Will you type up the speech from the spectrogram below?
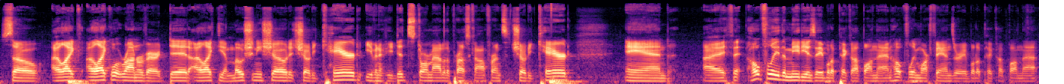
So I like I like what Ron Rivera did. I like the emotion he showed. It showed he cared, even if he did storm out of the press conference. It showed he cared, and I think hopefully the media is able to pick up on that, and hopefully more fans are able to pick up on that.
